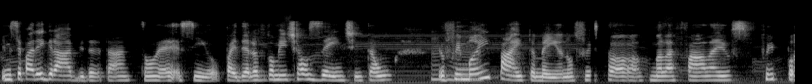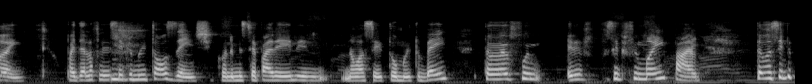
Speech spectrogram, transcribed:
E me separei grávida, tá? Então, é assim, o pai dela é totalmente ausente. Então, uhum. eu fui uhum. mãe e pai também. Eu não fui só, como ela fala, eu fui pai. O pai dela foi sempre muito ausente. Quando eu me separei, ele não aceitou muito bem. Então eu fui, ele sempre fui mãe e pai. Então eu sempre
